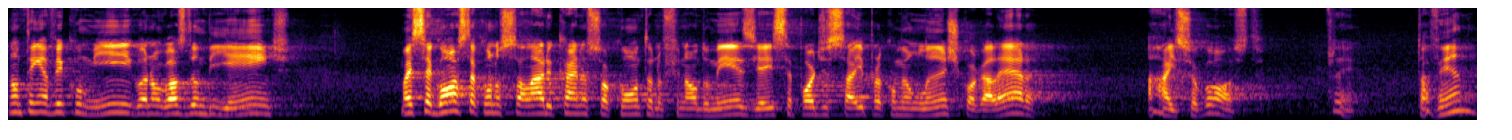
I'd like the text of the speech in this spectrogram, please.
não tem a ver comigo, eu não gosto do ambiente. Mas você gosta quando o salário cai na sua conta no final do mês e aí você pode sair para comer um lanche com a galera? Ah, isso eu gosto. Falei, tá vendo?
